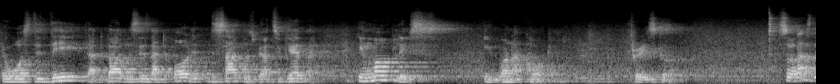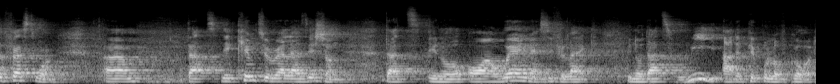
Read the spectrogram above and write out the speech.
it was the day that the Bible says that all the disciples were together in one place, in one accord. Praise God. So that's the first one. Um, that they came to realization that, you know, or awareness, if you like, you know, that we are the people of God,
